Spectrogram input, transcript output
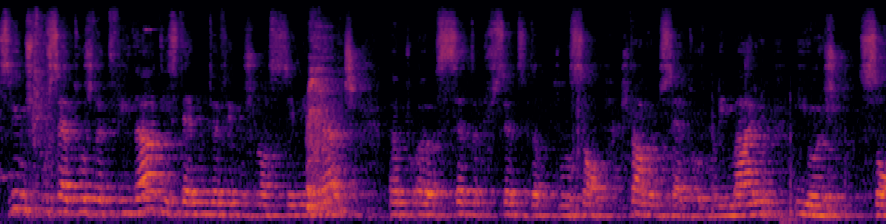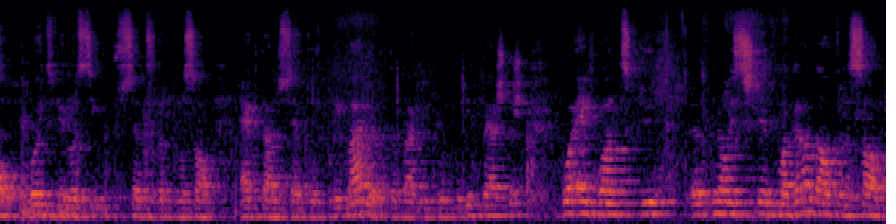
Se vimos por setores de atividade, isso tem muito a ver com os nossos imigrantes, 60% da população estava no setor primário e hoje só 8,5% da população é que está no setor primário, portanto, agricultura e pescas, enquanto que eh, não existendo uma grande alteração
